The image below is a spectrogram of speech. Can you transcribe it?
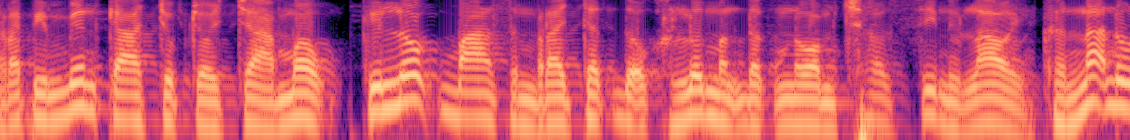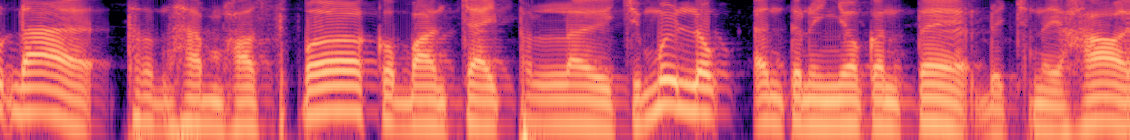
ក្រោយពីមានការជប់ចរចាមកគឺលោកបានសម្រេចចិត្តដកខ្លួនមិនដឹកនាំ Chelsea នោះឡើយខណៈនោះដែរ Tottenham Hotspur ក៏បានចែកផ្លូវជាមួយលោក Antonio Conte ដូច្នេះហើយ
